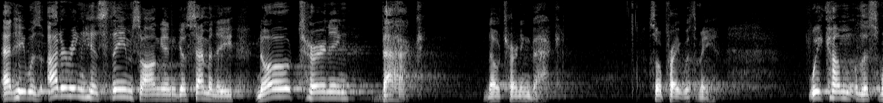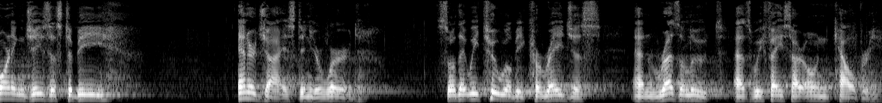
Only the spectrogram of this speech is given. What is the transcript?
And he was uttering his theme song in Gethsemane, no turning back. No turning back. So pray with me. We come this morning, Jesus, to be energized in your word so that we too will be courageous and resolute as we face our own Calvary.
